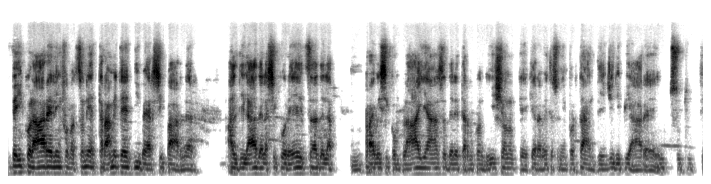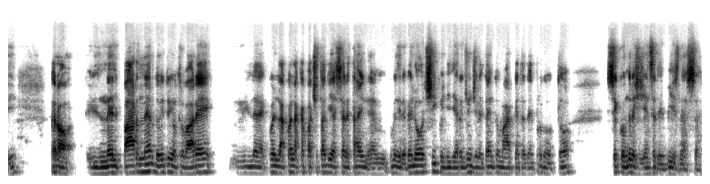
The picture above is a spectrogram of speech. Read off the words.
veicolare le informazioni tramite diversi partner, al di là della sicurezza, della privacy compliance, delle term condition, che chiaramente sono importanti, GDPR su tutti, però nel partner dove dobbiamo trovare il, quella, quella, capacità di essere time, ehm, come dire, veloci, quindi di raggiungere il time to market del prodotto secondo le esigenze del business.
